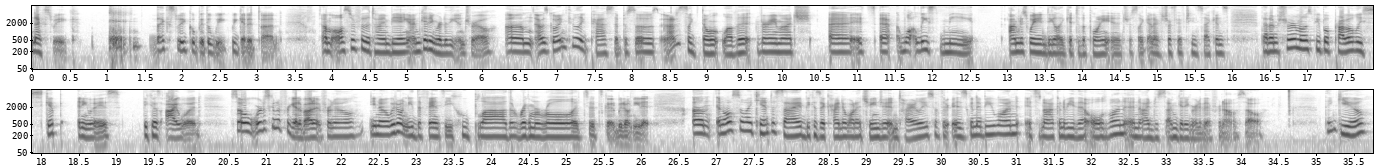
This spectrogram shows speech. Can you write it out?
next week, next week will be the week we get it done. Um, also for the time being, I'm getting rid of the intro. Um, I was going through like past episodes, and I just like don't love it very much. Uh, it's uh, well, at least me. I'm just waiting to like get to the point, and it's just like an extra 15 seconds that I'm sure most people probably skip anyways because I would. So we're just gonna forget about it for now. You know, we don't need the fancy hoopla, the rigmarole. It's it's good. We don't need it. Um, and also, I can't decide because I kind of want to change it entirely. So if there is going to be one, it's not going to be the old one, and I just I'm getting rid of it for now. So thank you.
